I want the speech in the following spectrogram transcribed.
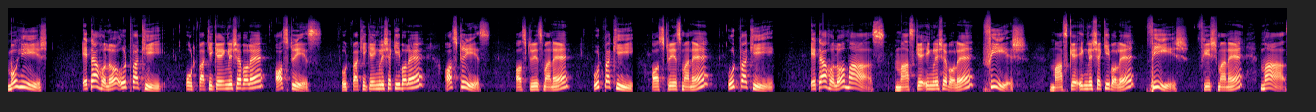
মহিষ। এটা হলো উট পাখি। উট পাখিকে ইংলিশে বলে অস্ট্রিস উট পাখিকে ইংলিশে কি বলে? অস্ট্রিস অস্ট্রিস মানে উট পাখি। অস্ট্রিস মানে উট পাখি। এটা হলো মাছ। মাছকে ইংলিশে বলে ফিশ মাছকে ইংলিশে কি বলে? ফিশ ফিশ মানে মাছ।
